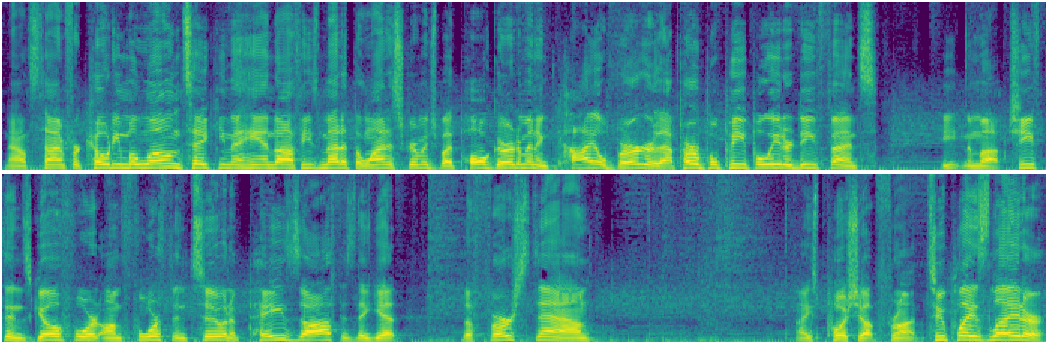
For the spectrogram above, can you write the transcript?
Now it's time for Cody Malone taking the handoff. He's met at the line of scrimmage by Paul Gerdeman and Kyle Berger, that Purple People Eater defense eating them up. Chieftains go for it on fourth and two, and it pays off as they get the first down. Nice push up front. Two plays later,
